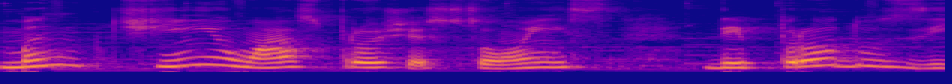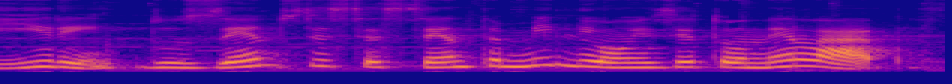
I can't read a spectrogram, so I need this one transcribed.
mantinham as projeções de produzirem 260 milhões de toneladas.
